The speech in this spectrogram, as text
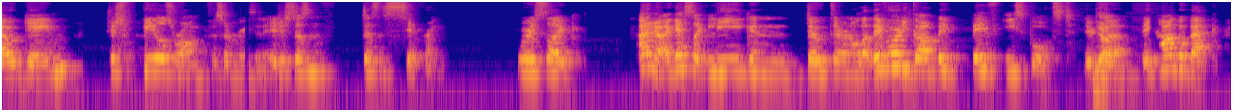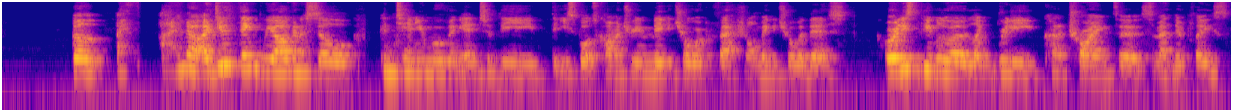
our game just feels wrong for some reason. It just doesn't doesn't sit right. Whereas like I don't know, I guess like League and Dota and all that, they've already gone they've they've esports. They're Yeah. done. They can't go back. But I I don't know, I do think we are gonna still continue moving into the, the esports commentary and making sure we're professional, making sure we're this. Or at least the people who are like really kind of trying to cement their place.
